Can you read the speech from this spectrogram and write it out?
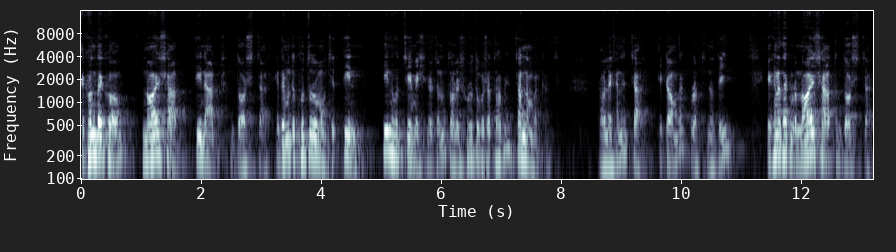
এখন দেখো, নয়, সাত, তিন, আট, দশ, চার। এদের মধ্যে ক্ষুদ্রতম হচ্ছে তিন। তিন হচ্ছে এই মেশিনের জন্য, তাহলে শুরুতে বসাতে হবে চার নাম্বার কাজ। তাহলে এখানে চার এটা আমরা ক্রস চিহ্ন দিই। এখানে থাকল নয়, সাত, দশ, চার,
